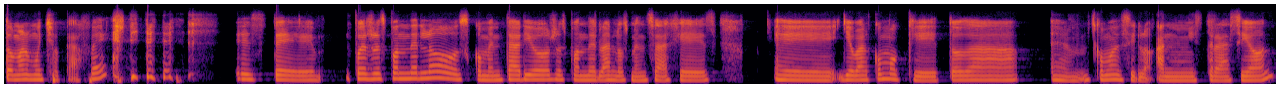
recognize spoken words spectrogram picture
tomar mucho café. este, pues responder los comentarios, responder a los mensajes, eh, llevar como que toda em, ¿cómo decirlo? Administración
